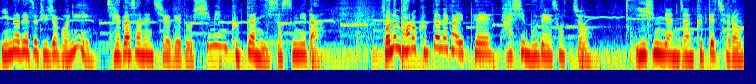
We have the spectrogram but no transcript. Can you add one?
인터넷을 뒤져보니 제가 사는 지역에도 시민 극단이 있었습니다. 저는 바로 극단에 가입해 다시 무대에 섰죠. 20년 전 그때처럼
